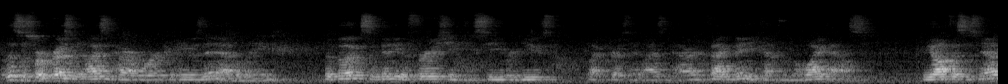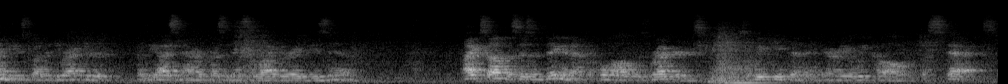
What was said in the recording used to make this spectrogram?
Well, this is where President Eisenhower worked when he was in Abilene. The books and many of the furnishings you see were used by President Eisenhower. In fact, many come from the White House. The office is now used by the director of the Eisenhower Presidential Library Museum. Ike's office isn't big enough to hold all his records, so we keep them in an area we call the stacks.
